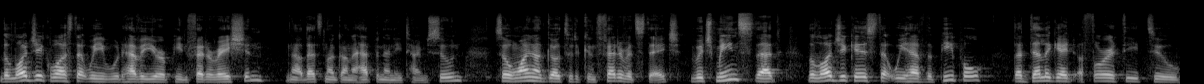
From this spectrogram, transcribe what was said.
The logic was that we would have a European federation. Now that's not going to happen anytime soon. So why not go to the confederate stage, which means that the logic is that we have the people that delegate authority to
